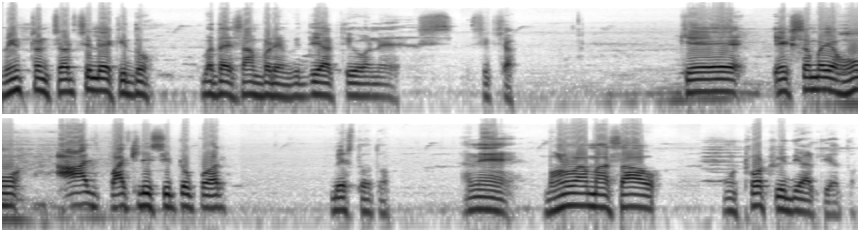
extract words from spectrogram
વિન્સ્ટન ચર્ચિલે કીધું બધાય સાંભળે વિદ્યાર્થીઓ અને શિક્ષક. કે એક સમયે હું આ જ પાછલી સીટ ઉપર બેસતો હતો અને ભણવામાં સાવ હું ઠોઠ વિદ્યાર્થી હતો.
